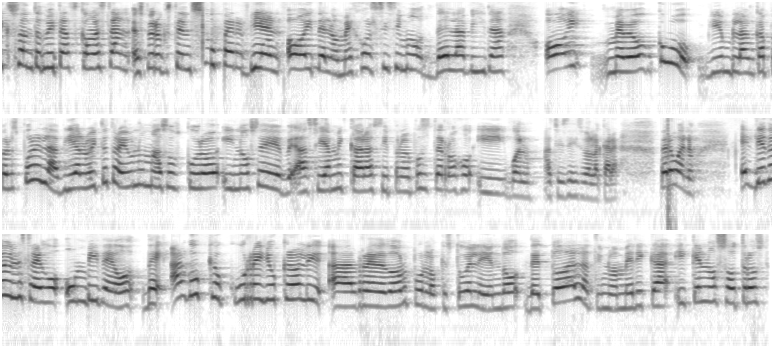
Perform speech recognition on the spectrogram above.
Hola fantasmitas, ¿cómo están? Espero que estén súper bien hoy, de lo mejorcísimo de la vida. Hoy me veo como bien blanca, pero es por el labial. Ahorita traía uno más oscuro y no se hacía mi cara así, pero me puse este rojo y bueno, así se hizo la cara. Pero bueno, el día de hoy les traigo un video de algo que ocurre yo creo alrededor por lo que estuve leyendo de toda Latinoamérica y que nosotros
